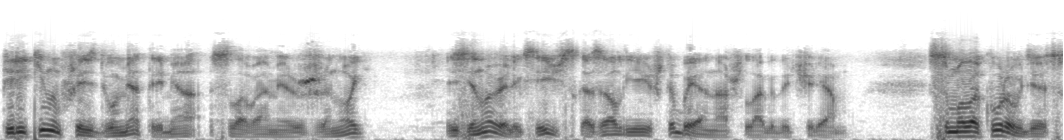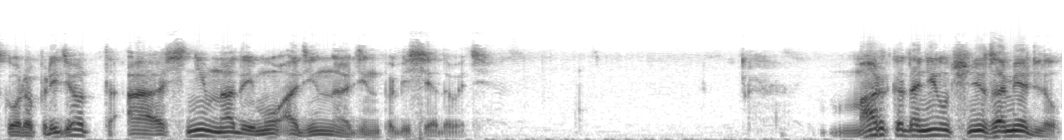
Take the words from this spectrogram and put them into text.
Перекинувшись двумя-тремя словами с женой, Зиновий Алексеевич сказал ей, чтобы она шла к дочерям. Смолокуров где скоро придет, а с ним надо ему один на один побеседовать. Марко Данилович не замедлил.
